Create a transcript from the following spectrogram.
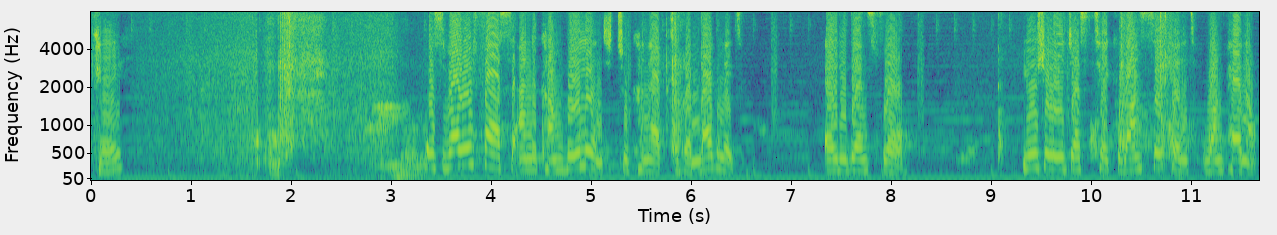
Okay? It's very fast and convenient to connect the magnet LED dance floor Usually just take one second, one panel.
